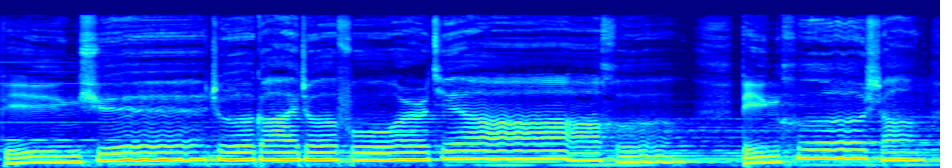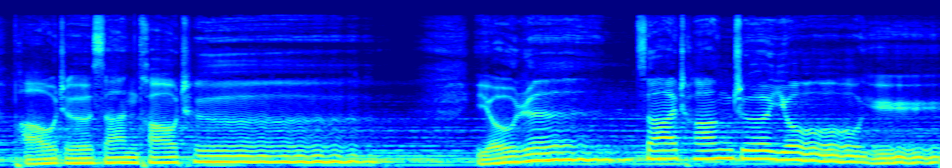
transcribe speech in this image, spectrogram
冰雪遮盖着伏尔加河，冰河上跑着三套车，有人在唱着忧郁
